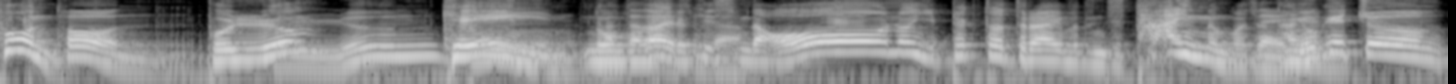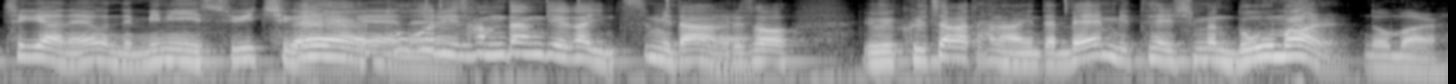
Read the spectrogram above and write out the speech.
톤, 톤, 볼륨, 볼륨, gain, knob가 이렇게 있습니다. 어느 이펙터 드라이브든지 다 있는 거죠. 네. 요게 좀 특이하네요. 근데 미니 스위치가 있는 네, 게 toggle이 네. 3단계가 있습니다. 네. 그래서 여기 글자가 다 나와 있는데 맨 밑에 있으면 normal, normal.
